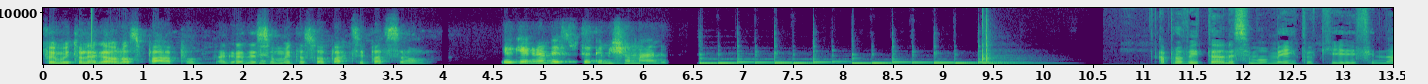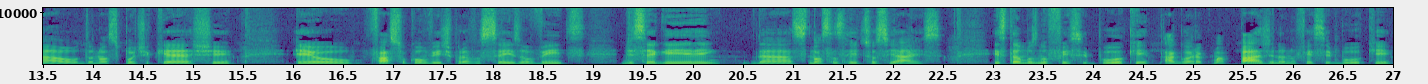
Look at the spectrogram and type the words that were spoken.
Foi muito legal o nosso papo. Agradeço muito a sua participação. Eu que agradeço por você ter me chamado. Aproveitando esse momento aqui, final do nosso podcast, eu faço o convite para vocês, ouvintes, de seguirem das nossas redes sociais. Estamos no Facebook, agora com uma página no Facebook.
